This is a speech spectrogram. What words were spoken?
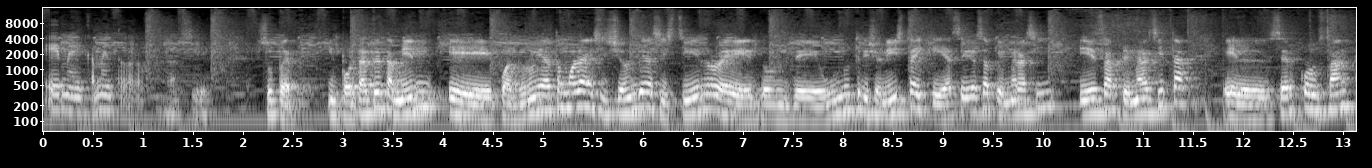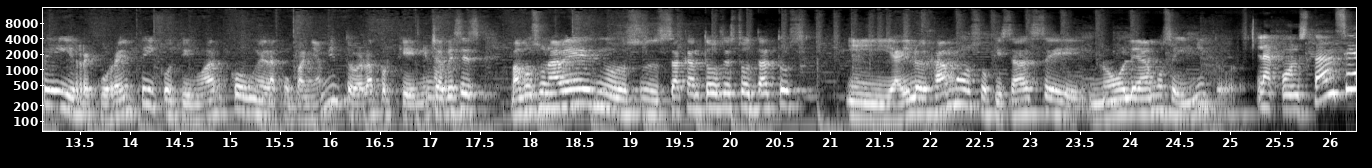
eh, medicamento, ¿verdad? Así Súper. Importante también eh, cuando uno ya tomó la decisión de asistir eh, donde un nutricionista y que ya se dio esa primera, esa primera cita, el ser constante y recurrente y continuar con el acompañamiento, ¿verdad? Porque muchas veces vamos una vez, nos sacan todos estos datos y ahí lo dejamos o quizás eh, no le damos seguimiento. La constancia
